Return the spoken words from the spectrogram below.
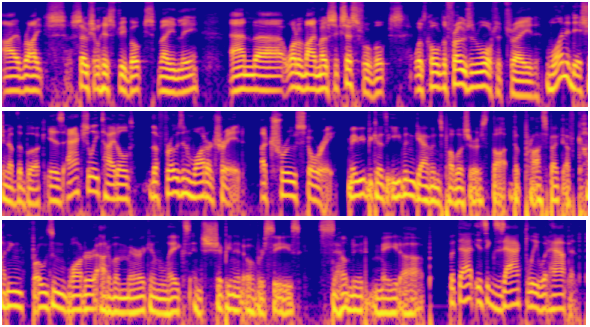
I write social history books mainly. And uh, one of my most successful books was called The Frozen Water Trade. One edition of the book is actually titled The Frozen Water Trade A True Story. Maybe because even Gavin's publishers thought the prospect of cutting frozen water out of American lakes and shipping it overseas sounded made up. But that is exactly what happened.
